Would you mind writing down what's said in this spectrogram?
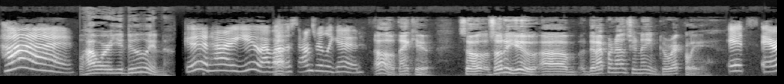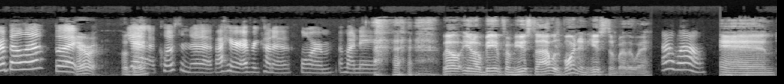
Hi. How are you doing? Good. How are you? Oh, wow, Uh, this sounds really good. Oh, thank you. So, so do you. Um, did I pronounce your name correctly? It's Arabella, but Ara- okay. yeah, close enough. I hear every kind of form of my name. well, you know, being from Houston, I was born in Houston, by the way. oh wow. And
